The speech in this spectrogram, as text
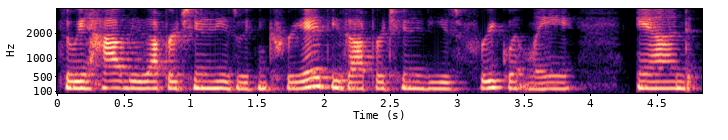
So we have these opportunities, we can create these opportunities frequently. And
